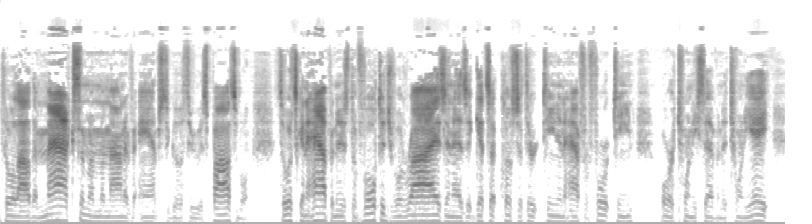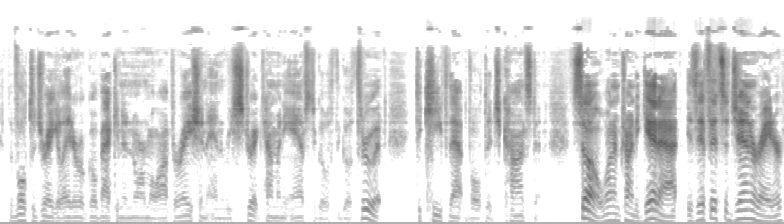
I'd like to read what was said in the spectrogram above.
to allow the maximum amount of amps to go through as possible. So what's going to happen is the voltage will rise, and as it gets up close to 13 and a half or 14 or 27 to 28, the voltage regulator will go back into normal operation and restrict how many amps to go to go through it to keep that voltage constant. So what I'm trying to get at is if it's a generator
